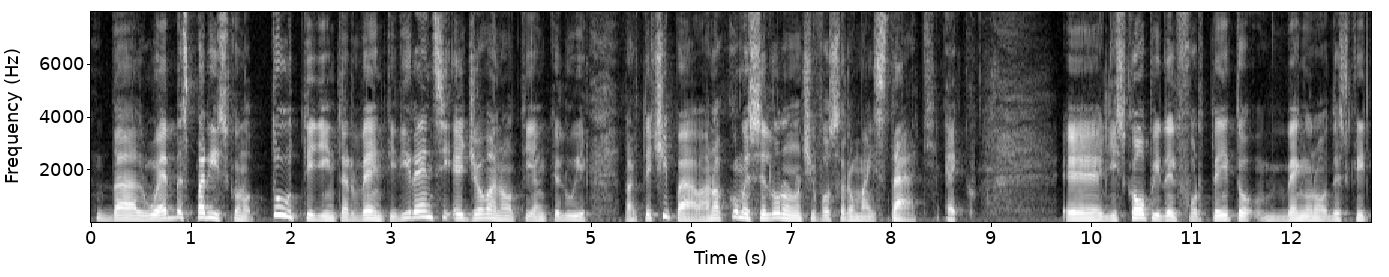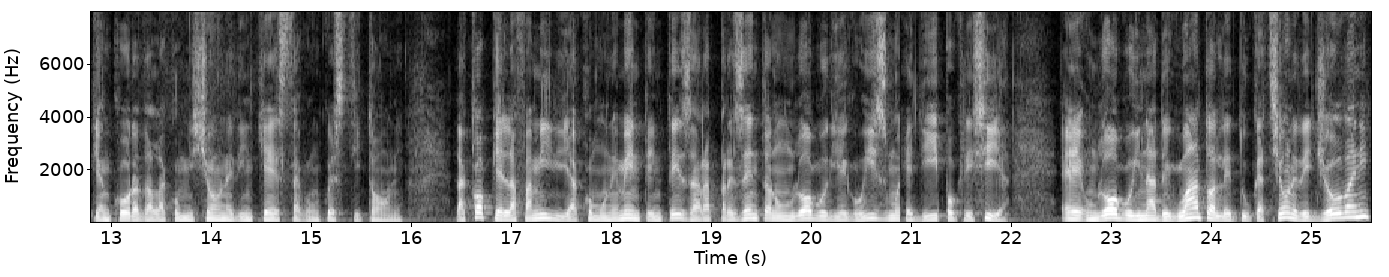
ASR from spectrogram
dal web spariscono tutti gli interventi di Renzi e Giovanotti, anche lui partecipavano, come se loro non ci fossero mai stati. Ecco. Eh, gli scopi del Forteto vengono descritti ancora dalla commissione d'inchiesta con questi toni. La coppia e la famiglia comunemente intesa rappresentano un luogo di egoismo e di ipocrisia è un luogo inadeguato all'educazione dei giovani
